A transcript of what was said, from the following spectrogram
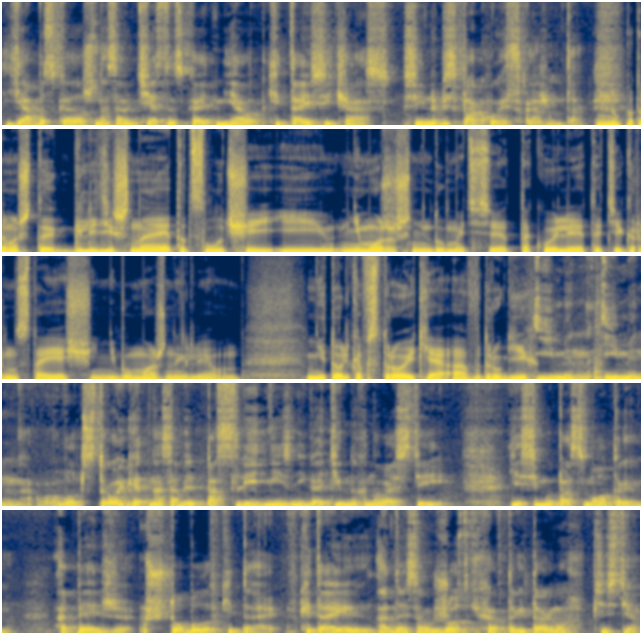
Я бы сказал, что на самом деле, честно сказать, меня вот Китай сейчас сильно беспокоит, скажем так. Ну, потому что глядишь на этот случай и не можешь не думать, такой ли это тигр настоящий, не бумажный ли он. Не только в стройке, а в других. Именно, именно. Вот стройка – это на самом деле последний из негативных новостей. Если мы посмотрим, опять же, что было в Китае. В Китае одна из самых жестких авторитарных систем.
